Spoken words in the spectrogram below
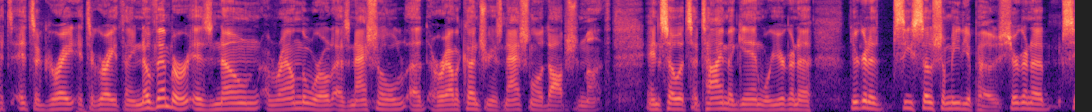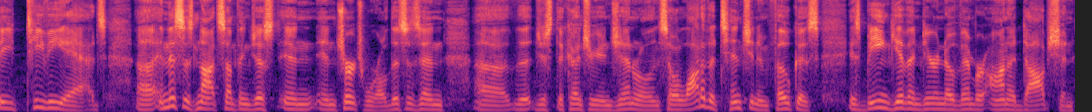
It's it's a great it's a great thing. November is known around the world as national uh, around the country as National Adoption Month, and so it's a time again where you're gonna you're gonna see social media posts, you're gonna see TV ads, uh, and this is not something just in in church world. This is in uh, the, just the country in general, and so a lot of attention and focus is being given during November on adoption,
